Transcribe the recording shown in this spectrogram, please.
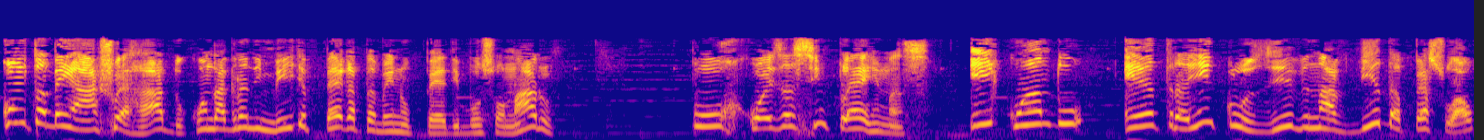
Como também acho errado quando a grande mídia pega também no pé de Bolsonaro por coisas simplérrimas. E quando entra inclusive na vida pessoal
